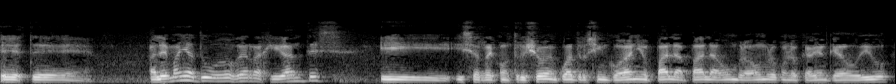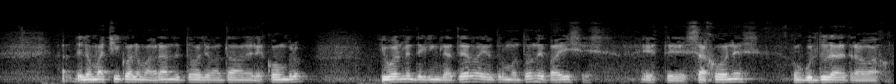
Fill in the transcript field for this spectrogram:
Este, Alemania tuvo dos guerras gigantes y, se reconstruyó en cuatro o cinco años, pala a pala, hombro a hombro con los que habían quedado vivos. De lo más chico a lo más grande, todos levantaban el escombro. Igualmente que Inglaterra y otro montón de países este, sajones con cultura de trabajo.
